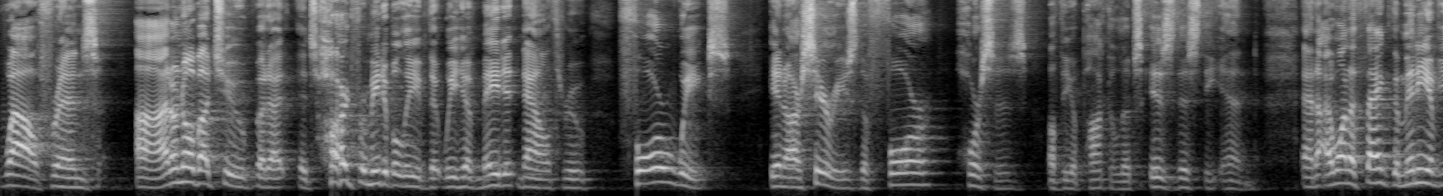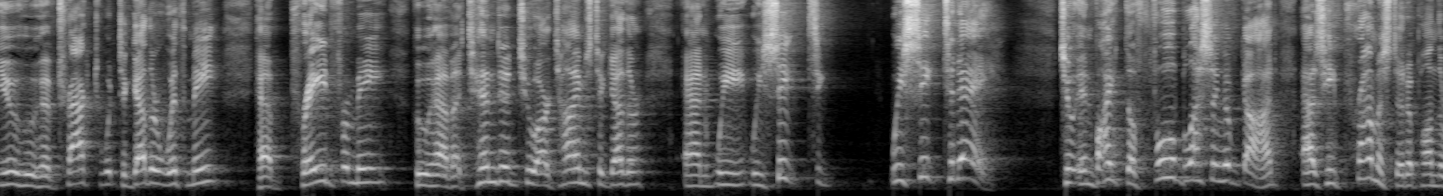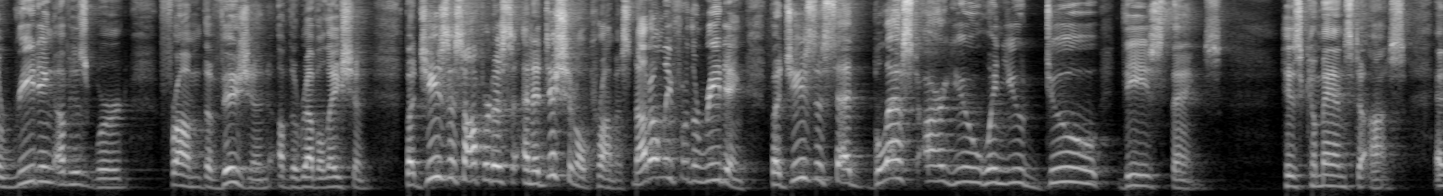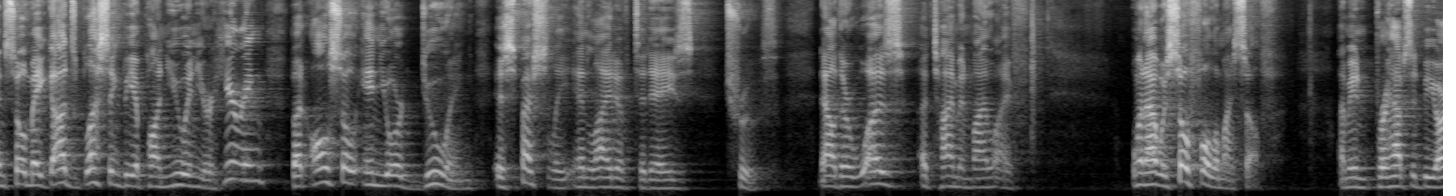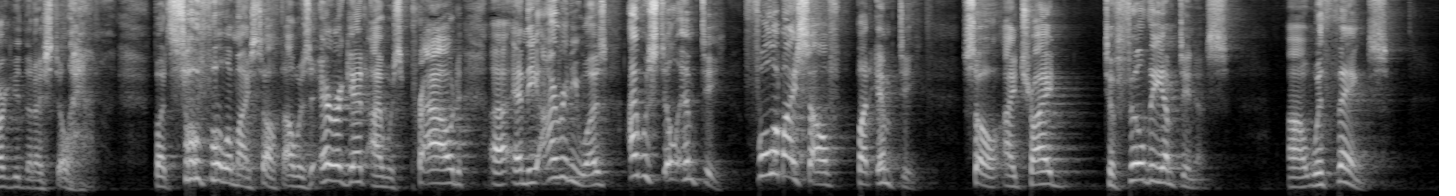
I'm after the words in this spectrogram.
Wow, friends. Uh, I don't know about you, but uh, it's hard for me to believe that we have made it now through four weeks in our series, The Four Horses of the Apocalypse. Is this the end? And I want to thank the many of you who have tracked together with me, have prayed for me, who have attended to our times together. And we, we, seek, to, we seek today to invite the full blessing of God as He promised it upon the reading of His word from the vision of the revelation. But Jesus offered us an additional promise, not only for the reading, but Jesus said, Blessed are you when you do these things, His commands to us. And so may God's blessing be upon you in your hearing, but also in your doing, especially in light of today's truth. Now, there was a time in my life when I was so full of myself. I mean, perhaps it'd be argued that I still am, but so full of myself. I was arrogant, I was proud, uh, and the irony was I was still empty, full of myself, but empty. So I tried to fill the emptiness uh, with things,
